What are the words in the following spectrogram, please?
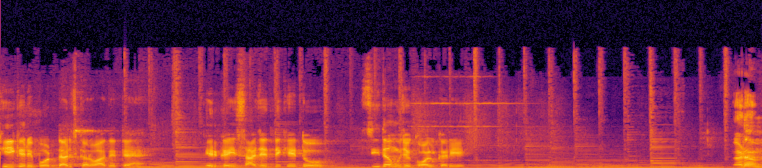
ठीक है रिपोर्ट दर्ज करवा देते हैं। फिर कहीं साजिद दिखे तो सीधा मुझे कॉल करिए। मैडम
